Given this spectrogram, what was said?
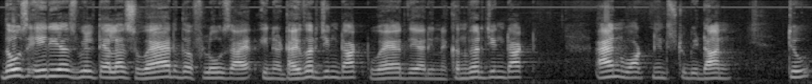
Those areas will tell us where the flows are in a diverging duct, where they are in a converging duct and what needs to be done to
